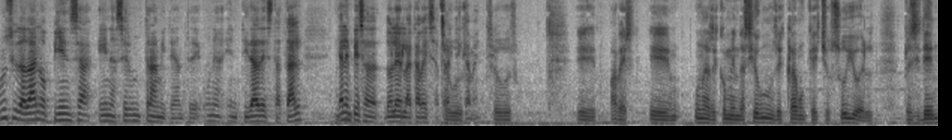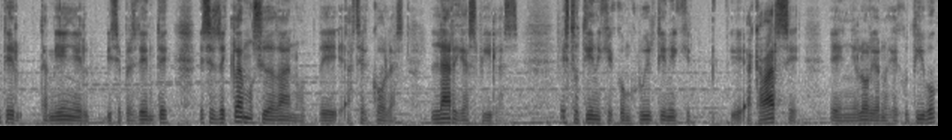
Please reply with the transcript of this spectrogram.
un ciudadano piensa en hacer un trámite ante una entidad estatal, ya le empieza a doler la cabeza prácticamente. Seguro. Eh, a ver, eh, una recomendación, un reclamo que ha hecho suyo el presidente, también el vicepresidente, es el reclamo ciudadano de hacer colas, largas filas. Esto tiene que concluir, tiene que eh, acabarse en el órgano ejecutivo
